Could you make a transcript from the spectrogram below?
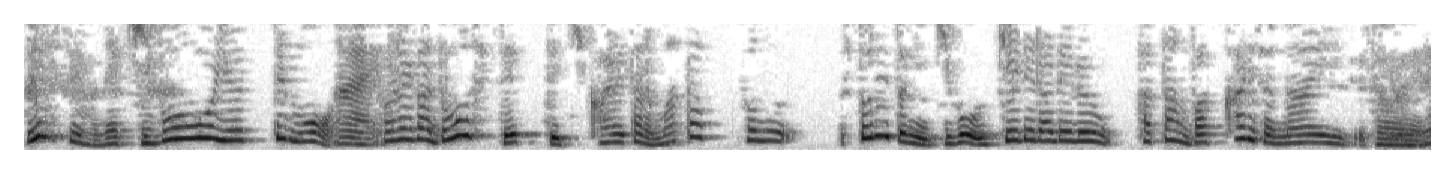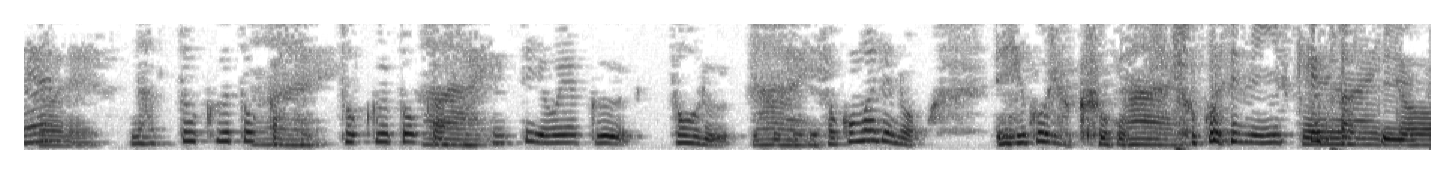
ですよね。希望を言っても、はいそれがどうしてって聞かれたら、またその、ストレートに希望を受け入れられるパターンばっかりじゃないですよね。そうです、そうです。納得とかはい説得とかはいさせてようやく通るってことで、はいそこまでの英語力をはい そこで身につけたっていう。ないと。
